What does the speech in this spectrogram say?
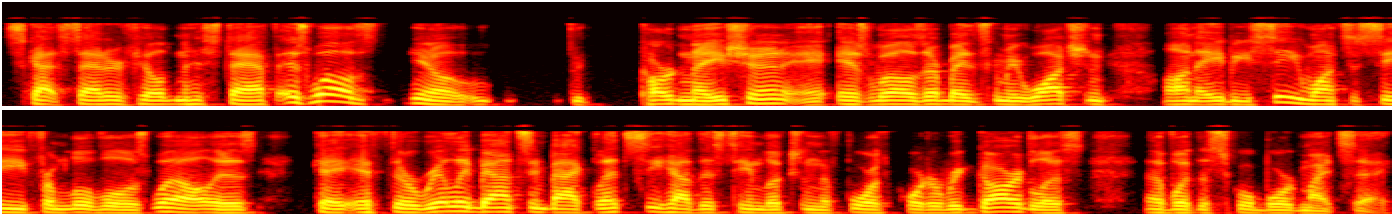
Scott Satterfield and his staff, as well as you know Card Nation, as well as everybody that's going to be watching on ABC, wants to see from Louisville as well is okay, if they're really bouncing back, let's see how this team looks in the fourth quarter, regardless of what the school board might say.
